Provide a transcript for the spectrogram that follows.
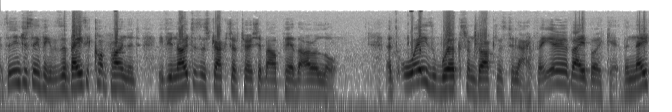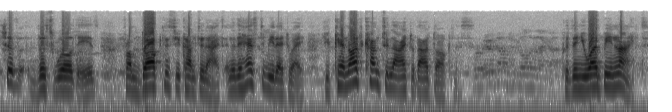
It's an interesting thing. It's a basic component. If you notice the structure of Torah Shebaal Peh, the oral law, it always works from darkness to light. The nature of this world is from darkness you come to light, and it has to be that way. You cannot come to light without darkness, because then you won't be in light.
